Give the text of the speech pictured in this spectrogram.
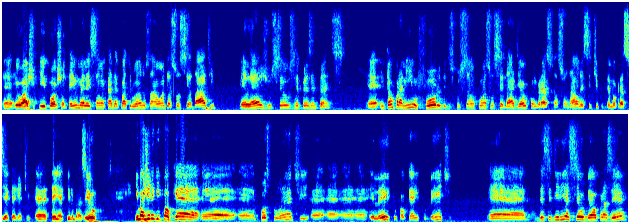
É, eu acho que, poxa, tem uma eleição a cada quatro anos na onde a sociedade elege os seus representantes. É, então, para mim, o foro de discussão com a sociedade é o Congresso Nacional, nesse tipo de democracia que a gente é, tem aqui no Brasil. Imagina que qualquer é, é postulante é, é, eleito, qualquer incumbente, decidiria seu bel prazer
